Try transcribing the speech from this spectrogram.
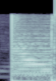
magic.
